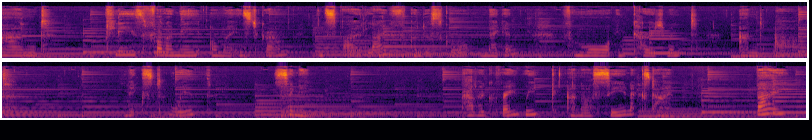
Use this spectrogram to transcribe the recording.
and please follow me on my Instagram, inspired life underscore Megan, for more encouragement and art mixed with singing. Have a great week, and I'll see you next time. Bye.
